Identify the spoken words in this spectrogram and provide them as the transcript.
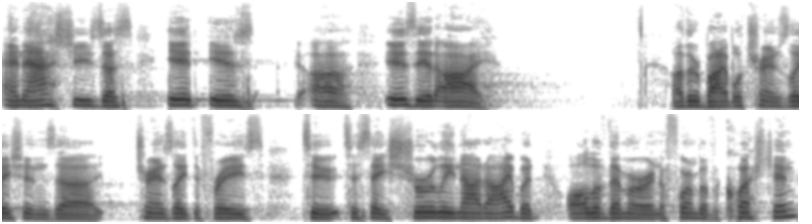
and asked Jesus, It is, uh, is it I? Other Bible translations uh, translate the phrase to, to say, Surely not I, but all of them are in the form of a question.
